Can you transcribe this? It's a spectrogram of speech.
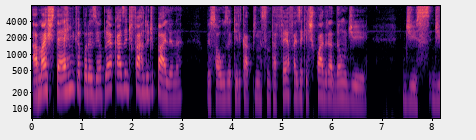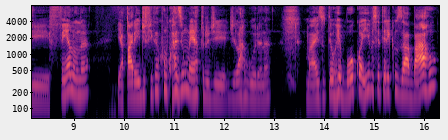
A mais térmica, por exemplo, é a casa de fardo de palha, né? O pessoal usa aquele capim Santa Fé, faz aqueles quadradão de, de, de feno, né? E a parede fica com quase um metro de, de largura, né? Mas o teu reboco aí você teria que usar barro,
